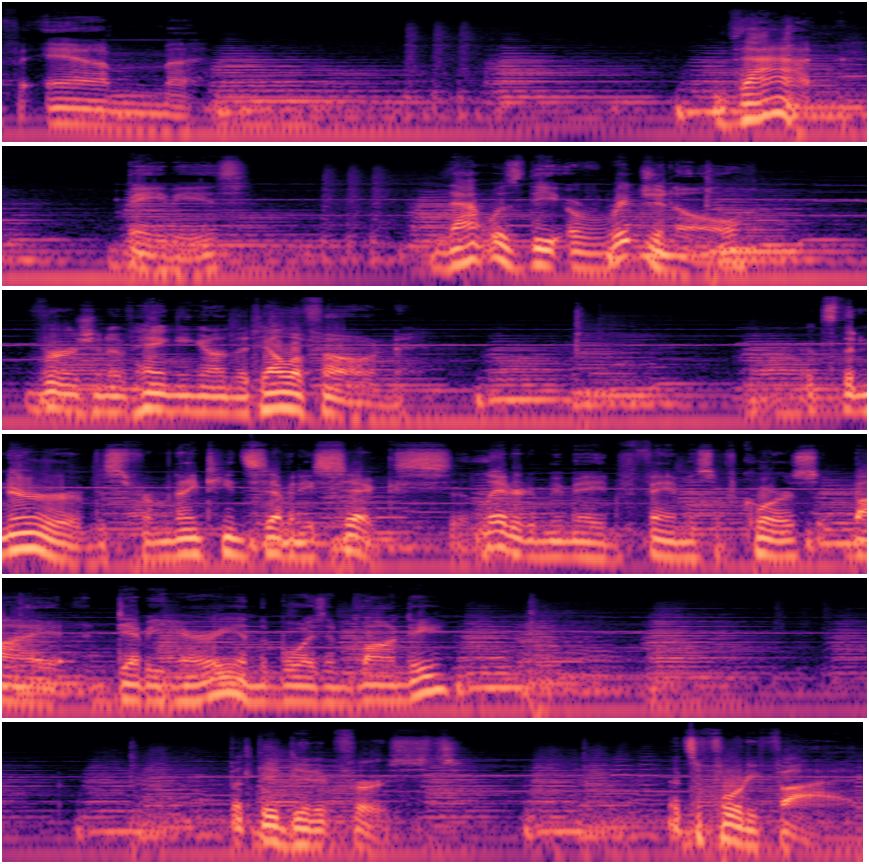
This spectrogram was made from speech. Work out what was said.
BFF.FM. That, babies, that was the original version of Hanging on the Telephone. It's The Nerves from 1976, later to be made famous, of course, by Debbie Harry and the Boys and Blondie. But they did it first. That's a 45.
